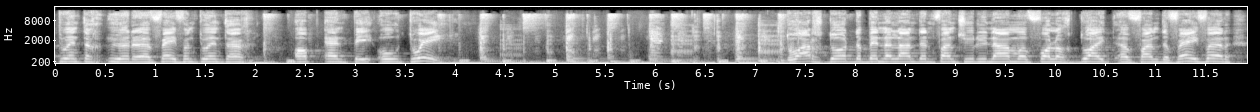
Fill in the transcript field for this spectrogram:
20 eh, uur 25 eh, op NPO 2. Dwars door de binnenlanden van Suriname volgt Dwight van de Vijver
